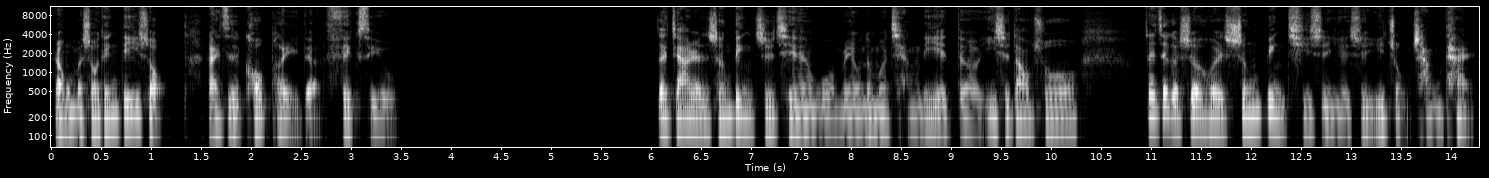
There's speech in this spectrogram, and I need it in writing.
让我们收听第一首来自 Coldplay 的 Fix You。在家人生病之前，我没有那么强烈的意识到说，在这个社会生病其实也是一种常态，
